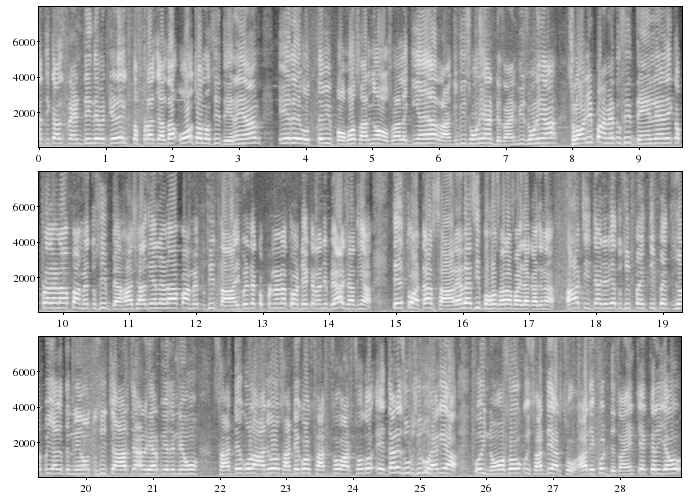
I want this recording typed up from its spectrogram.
ਅੱਜ ਕੱਲ ਟ੍ਰੈਂਡਿੰਗ ਦੇ ਵਿੱਚ ਜਿਹੜੇ ਕੱਪੜਾ ਚੱਲਦਾ, ਉਹ ਤੁਹਾਨੂੰ ਅਸੀਂ ਦੇ ਰਹੇ ਹਾਂ। ਇਹਦੇ ਉੱਤੇ ਵੀ ਬਹੁਤ ਸਾਰੀਆਂ ਆਫਰਾਂ ਲੱਗੀਆਂ ਆ। ਰੰਗ ਵੀ ਸੋਹਣੇ ਆ ਡਿਜ਼ਾਈਨ ਵੀ ਸੋਹਣੇ ਆ। ਸਲੋ ਜੀ, ਭਾਵੇਂ ਤੁਸੀਂ ਦੇਣ ਲੈਣ ਲਈ ਕੱਪੜਾ ਲੈਣਾ, ਭਾਵੇਂ ਤੁਸੀਂ ਵਿਆਹਾਂ ਸ਼ਾਦੀਆਂ ਲੈਣਾ, ਭਾਵੇਂ ਤੁਸੀਂ ਦਾਜ ਵੇਲੇ ਦਾ ਕੱਪੜਾ ਲੈਣਾ, ਤੁਹਾਡੇ ਘਰਾਂ 'ਚ ਵਿਆਹ ਸ਼ਾਦੀਆਂ, ਤੇ ਤੁਹਾਡਾ ਸਾਰਿਆਂ ਦਾ ਅਸੀਂ ਬਹੁਤ ਸਾਰਾ ਫਾਇਦਾ ਕਰ ਦੇਣਾ। ਆਹ ਚੀਜ਼ਾਂ ਜਿਹੜੀਆਂ ਤੁਸੀਂ 35 3500 ਰੁਪਈਆ ਦਿੰਦੇ ਹੋ, ਤੁਸੀਂ 4 4000 ਰੁਪਈਆ ਦਿੰਦੇ ਹੋ ਸਾਡੇ ਕੋਲ ਆ ਜਾਓ, ਸਾਡੇ ਕੋਲ 700 800 ਤੋਂ ਇਦਾਂ ਦੇ ਸੂਟ ਸ਼ੁਰੂ ਹੈਗੇ ਆ। ਕੋਈ 900 ਕੋਈ 850 ਆ ਦੇਖੋ ਡਿਜ਼ਾਈਨ ਚੈੱਕ ਕਰੀ ਜਾਓ।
